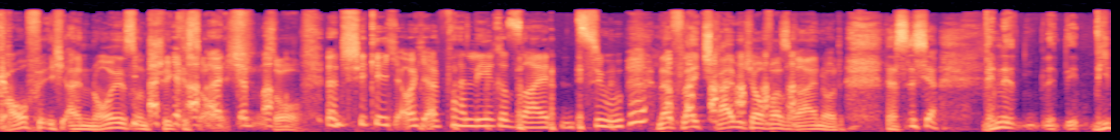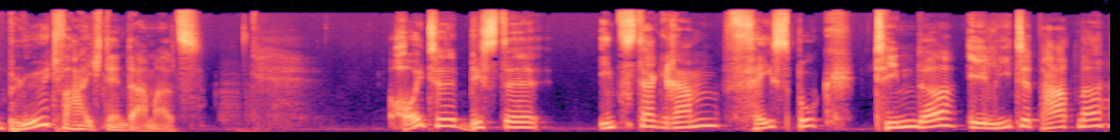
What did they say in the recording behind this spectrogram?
kaufe ich ein neues und schicke es Ja, euch. genau. So. Dann schicke ich euch ein paar leere Seiten zu. Na, vielleicht schreibe ich auch was rein heute. Das ist ja, wenn, wie blöd war ich denn damals? Heute bist du Instagram, Facebook, Tinder, Elite-Partner.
